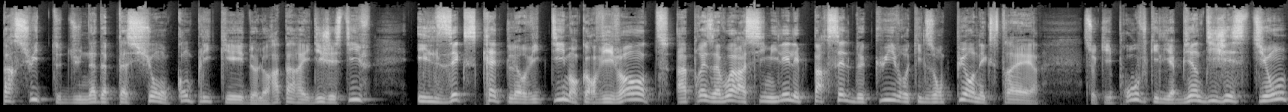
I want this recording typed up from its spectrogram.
Par suite d'une adaptation compliquée de leur appareil digestif, ils excrètent leurs victimes encore vivantes après avoir assimilé les parcelles de cuivre qu'ils ont pu en extraire. Ce qui prouve qu'il y a bien digestion,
